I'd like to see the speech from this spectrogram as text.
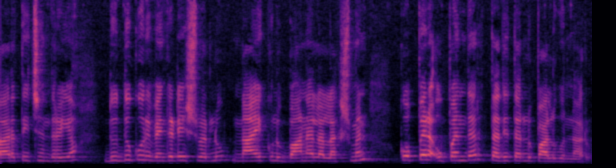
భారతీ చంద్రయ్య దుద్దుకూరి వెంకటేశ్వర్లు నాయకులు బాణాల లక్ష్మణ్ కొప్పెర ఉపందర్ తదితరులు పాల్గొన్నారు.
